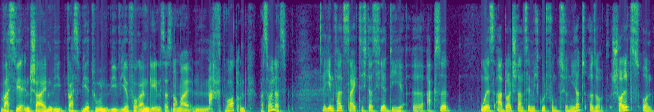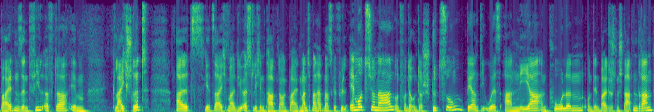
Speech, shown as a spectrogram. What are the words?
was wir entscheiden, wie, was wir tun, wie wir vorangehen. Ist das nochmal ein Machtwort und was soll das? Jedenfalls zeigt sich, dass hier die äh, Achse USA-Deutschland ziemlich gut funktioniert. Also Scholz und Biden sind viel öfter im Gleichschritt als jetzt sage ich mal die östlichen Partner und beiden. Manchmal hat man das Gefühl emotional und von der Unterstützung wären die USA näher an Polen und den baltischen Staaten dran,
